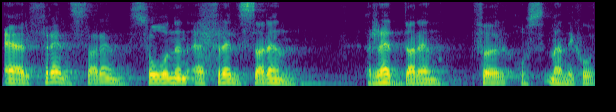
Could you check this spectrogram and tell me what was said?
är frälsaren, sonen är frälsaren, räddaren för oss människor.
